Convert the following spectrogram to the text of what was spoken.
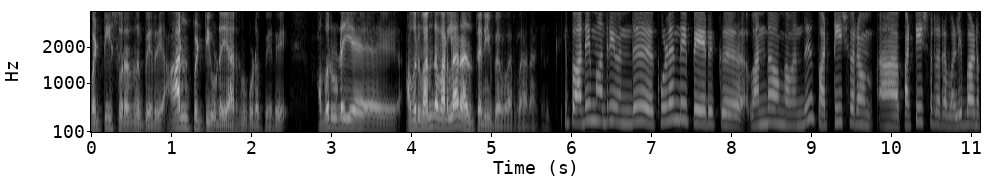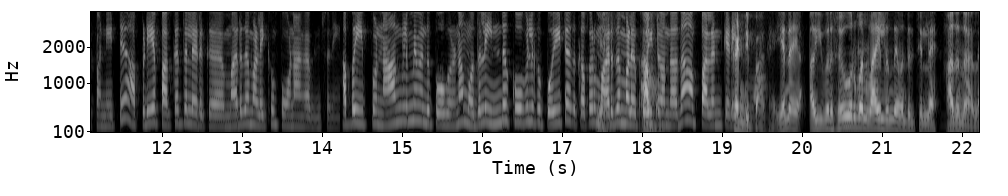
பட்டீஸ்வரர்னு பேர் ஆண் பெட்டி உடையார்னு கூட பேர். அவருடைய அவர் வந்த வரலாறு அது தனி வரலாறாக இருக்கு. இப்போ அதே மாதிரி வந்து குழந்தை பேருக்கு வந்தவங்க வந்து பட்டீஸ்வரம் பட்டீஸ்வரரை வழிபாடு பண்ணிட்டு அப்படியே பக்கத்துல இருக்க மருதமலைக்கும் போனாங்க அப்படின்னு சொன்னீங்க. அப்ப இப்போ நாங்களுமே வந்து போகணும்னா முதல்ல இந்த கோவிலுக்கு போயிட்டு அதுக்கப்புறம். மருதமலை போயிட்டு. வந்தாதான் பலன் கிடைக்கும்? கண்டிப்பாக. ஏன்னா இவர் சிவபெருமான் வாயிலிருந்தே வந்துருச்சுல்ல. அதனால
